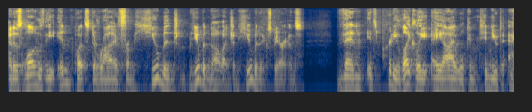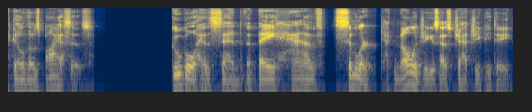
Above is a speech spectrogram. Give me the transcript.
And as long as the inputs derive from human, human knowledge and human experience, then it's pretty likely AI will continue to echo those biases. Google has said that they have similar technologies as ChatGPT,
